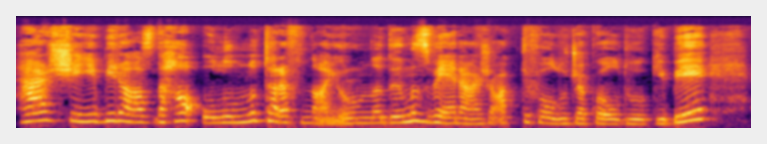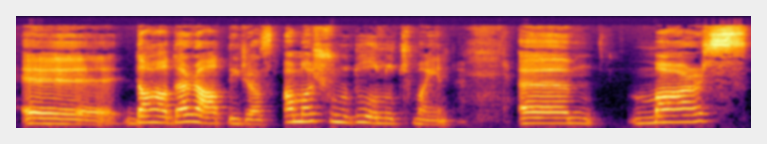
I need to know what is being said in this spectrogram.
her şeyi biraz daha olumlu tarafından yorumladığımız bir enerji aktif olacak olduğu gibi e, daha da rahatlayacağız. Ama şunu da unutmayın. E, Mars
